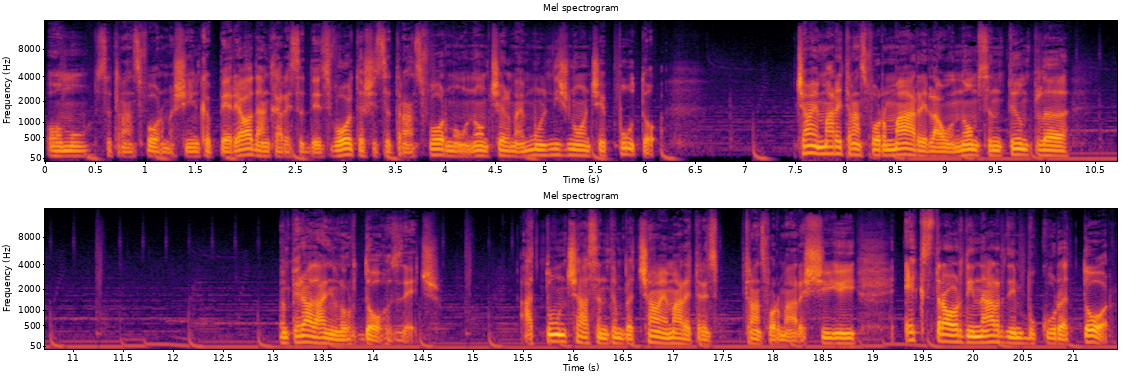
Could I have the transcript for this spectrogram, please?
omul se transformă și încă perioada în care se dezvoltă și se transformă un om cel mai mult nici nu a început-o. Cea mai mare transformare la un om se întâmplă în perioada anilor 20. Atunci se întâmplă cea mai mare transformare și e extraordinar de bucurător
